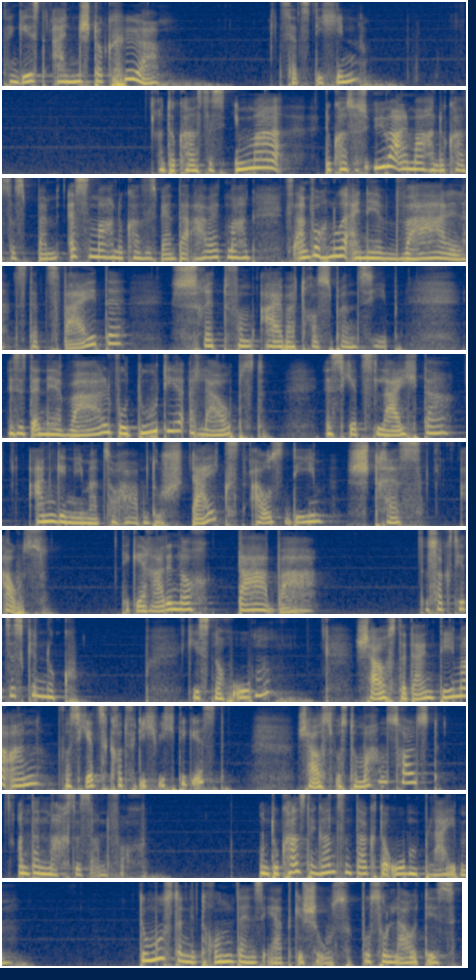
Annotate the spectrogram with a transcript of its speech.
dann gehst einen Stock höher, setz dich hin und du kannst es immer Du kannst es überall machen, du kannst es beim Essen machen, du kannst es während der Arbeit machen. Es ist einfach nur eine Wahl. Das ist der zweite Schritt vom Albatros-Prinzip. Es ist eine Wahl, wo du dir erlaubst, es jetzt leichter, angenehmer zu haben. Du steigst aus dem Stress aus, der gerade noch da war. Du sagst, jetzt ist genug. Gehst nach oben, schaust dir dein Thema an, was jetzt gerade für dich wichtig ist, schaust, was du machen sollst und dann machst es einfach. Und du kannst den ganzen Tag da oben bleiben. Du musst dann nicht runter ins Erdgeschoss, wo so laut ist,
